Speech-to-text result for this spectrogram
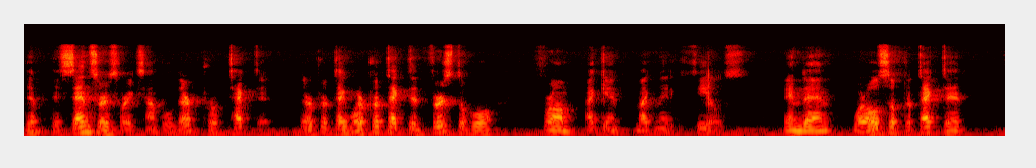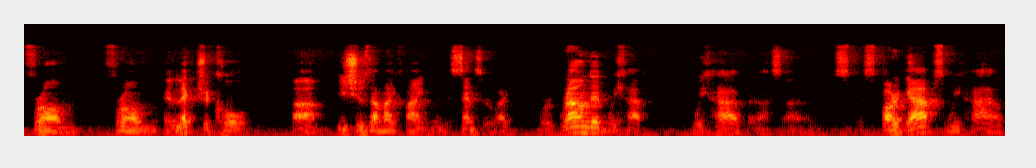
the, the sensors, for example, they're protected. They're protected. We're protected first of all from again magnetic fields, and then we're also protected from from electrical uh, issues that might find in the sensor. Right, we're grounded. We have we have uh, uh spark gaps. We have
